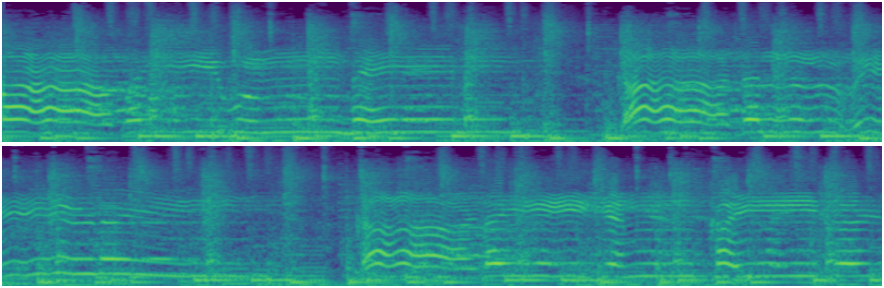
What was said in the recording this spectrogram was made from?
பாவை உன்மேனி காதல் வீணை காடை என் கைகள்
